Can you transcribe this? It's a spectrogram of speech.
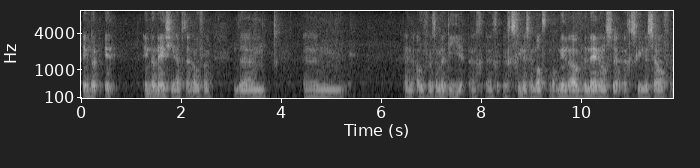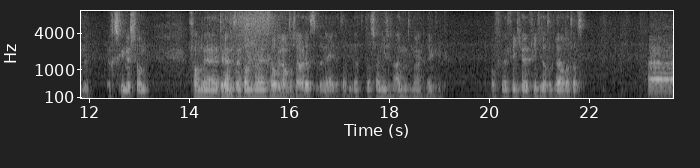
Indo I- Indonesië hebt en over de, ehm, ehm, en over zeg maar, die eh, eh, eh, geschiedenis en wat, wat minder over de Nederlandse geschiedenis zelf en de, de geschiedenis van, van Drenthe, van Gelderland of zo. Dat, nee, dat, dat, dat, dat zou niet zoveel uit moeten maken, denk ik. Of vind, je, vind je dat het wel dat dat. Uh,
